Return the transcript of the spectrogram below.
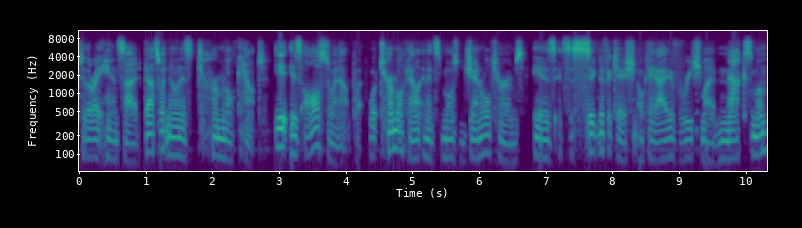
to the right hand side. That's what known as terminal count. It is also an output. What terminal count in its most general terms is it's a signification, okay, I have reached my maximum,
